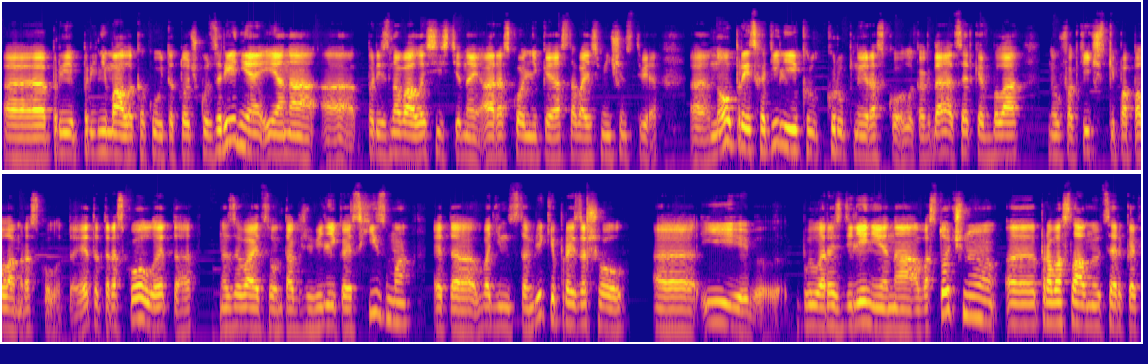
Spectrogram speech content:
э, при, принимало какую-то точку зрения, и она э, признавалась истиной, а раскольники оставались в меньшинстве. Э, но происходили и крупные расколы, когда церковь была, ну, фактически пополам расколота. Этот раскол, это называется он также Великая схизма, это в XI веке произошел, Э, и было разделение на восточную э, православную церковь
